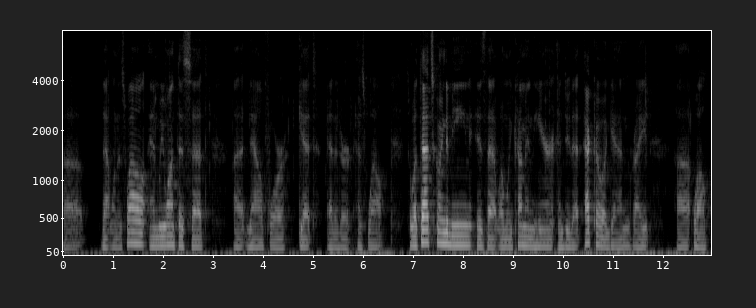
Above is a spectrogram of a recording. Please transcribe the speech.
uh, that one as well. And we want this set uh, now for git editor as well. So what that's going to mean is that when we come in here and do that echo again, right? uh, well,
